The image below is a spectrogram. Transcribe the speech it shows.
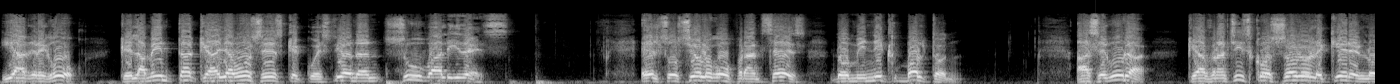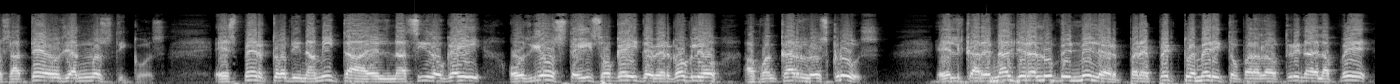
Y agregó que lamenta que haya voces que cuestionan su validez. El sociólogo francés Dominique Bolton asegura que a Francisco solo le quieren los ateos diagnósticos. Experto dinamita el nacido gay o Dios te hizo gay de Bergoglio a Juan Carlos Cruz. El cardenal Gerald Ludwig Miller, prefecto emérito para la doctrina de la fe,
